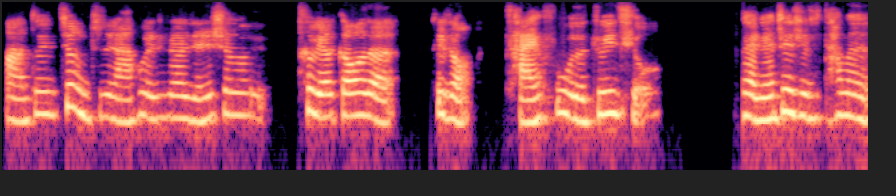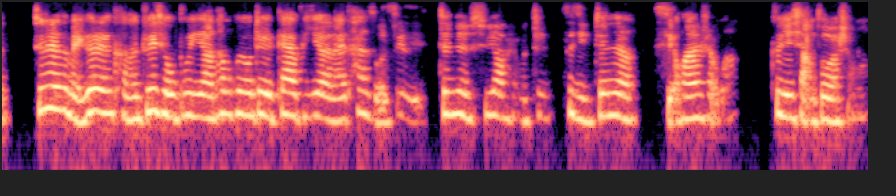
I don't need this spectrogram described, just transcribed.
啊对政治啊或者是说人生特别高的这种财富的追求，我感觉这是他们就是每个人可能追求不一样，他们会用这个 gap year 来探索自己真正需要什么，自自己真正喜欢什么。自己想做什么，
